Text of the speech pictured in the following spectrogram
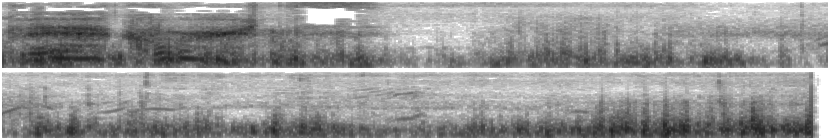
Backwards.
